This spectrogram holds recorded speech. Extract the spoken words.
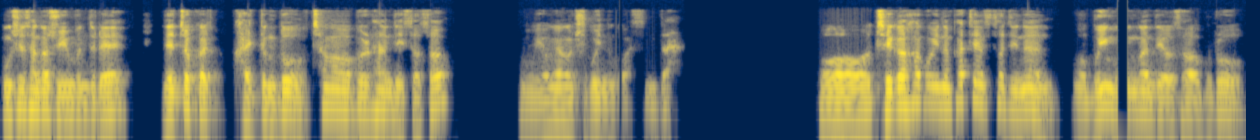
공실상가 주인분들의 내적 갈- 갈등도 창업을 하는 데 있어서 어, 영향을 주고 있는 것 같습니다. 어, 제가 하고 있는 파티앤 스터디는 어, 무인 공간 대여 사업으로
